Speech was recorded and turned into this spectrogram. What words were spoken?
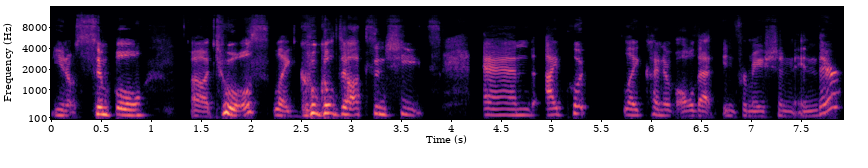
you know, simple uh, tools like Google Docs and Sheets. And I put like kind of all that information in there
